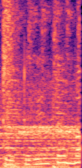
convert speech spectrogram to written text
तोपर्यंत बाय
